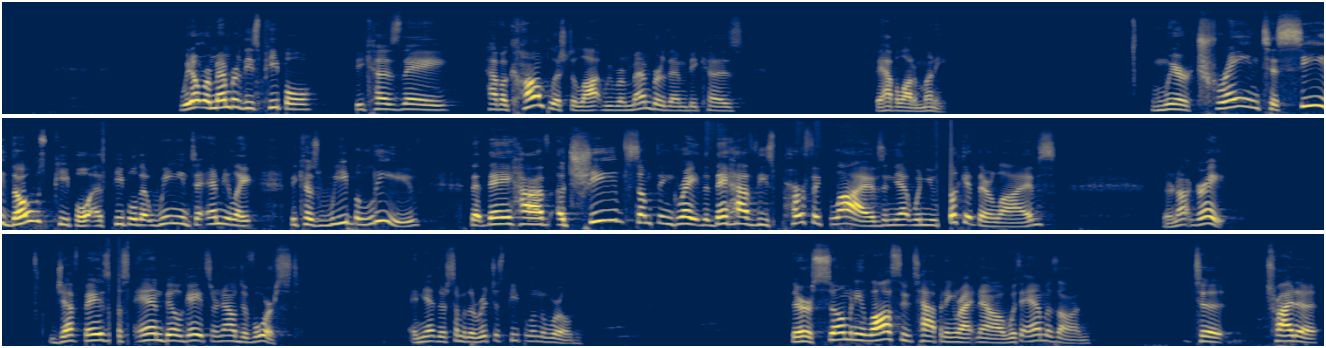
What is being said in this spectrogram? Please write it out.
We don't remember these people because they have accomplished a lot. We remember them because they have a lot of money. And we're trained to see those people as people that we need to emulate because we believe that they have achieved something great, that they have these perfect lives, and yet when you look at their lives, they're not great. Jeff Bezos and Bill Gates are now divorced, and yet they're some of the richest people in the world. There are so many lawsuits happening right now with Amazon to try to,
